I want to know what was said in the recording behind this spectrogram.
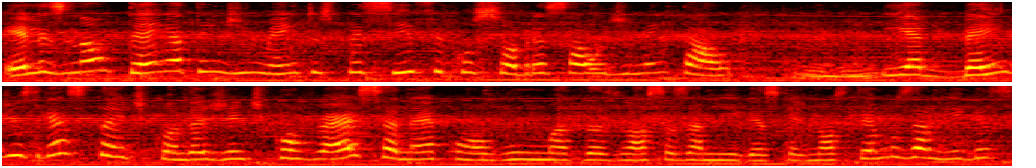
eles não têm atendimento específico sobre a saúde mental. E é bem desgastante quando a gente conversa né, com alguma das nossas amigas, que nós temos amigas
